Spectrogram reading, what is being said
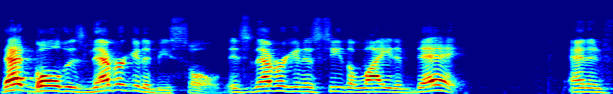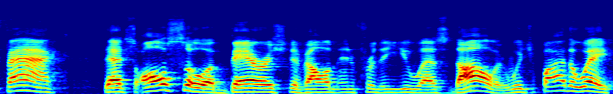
that gold is never going to be sold. It's never going to see the light of day. And in fact, that's also a bearish development for the US dollar, which, by the way,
